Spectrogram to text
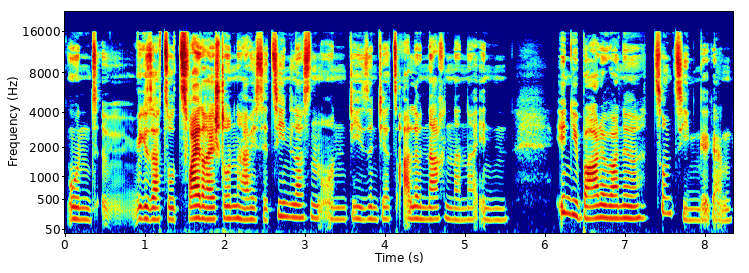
Und äh, wie gesagt, so zwei, drei Stunden habe ich sie ziehen lassen und die sind jetzt alle nacheinander in, in die Badewanne zum Ziehen gegangen.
